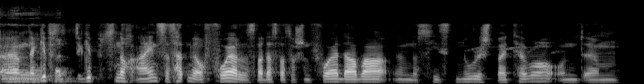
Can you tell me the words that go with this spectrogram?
Ähm, Äh, dann bei- gibt's noch eins, das hatten wir auch vorher, das war das, was auch schon vorher da war, ähm, das hieß Nourished by Terror und ähm,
